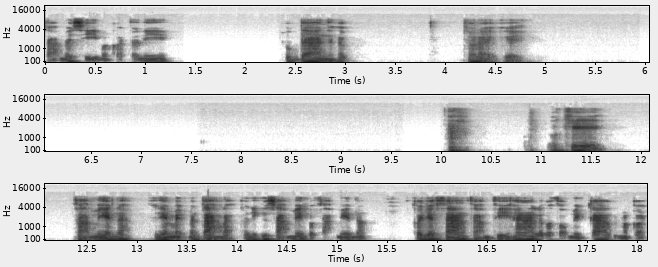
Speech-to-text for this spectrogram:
สามและสี่มาก่อนตอนนี้ ทุกด้านนะครับ เท่าไหร่เอ่ยอะโอเคสามเมตรนะทีนี้มันต่างละตอนนี้คือสามเมตรกับสามเมตรเนาะ ก็จะสร้างสามสี่ห้าแล้วก็สองเมตรเก้าขึ้นมาก่อน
